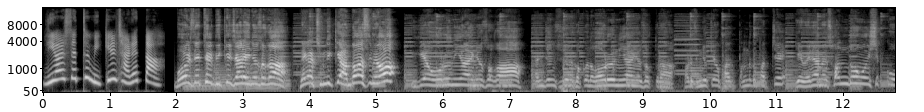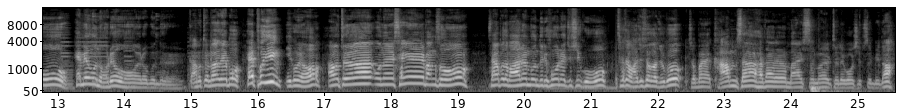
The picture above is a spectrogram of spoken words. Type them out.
리얼 세트 믿길 잘했다. 뭘 세트를 믿길 잘해 이 녀석아 내가 중립기 안 박았으면 어? 이게 어른이야 이 녀석아 안전수준을 겪은 어른이야 이 녀석들아 바로 중립기가 박, 박는 거 봤지? 이게 왜냐면 선동은 쉽고 해명은 어려워 여러분들 아무튼 말해 뭐 해프닝 이고요 아무튼 오늘 생일 방송 생각보다 많은 분들이 후원해 주시고 찾아와 주셔가지고 정말 감사하다는 말씀을 드리고 싶습니다.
